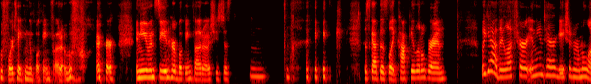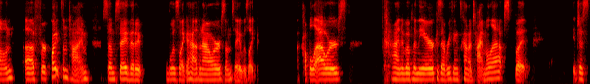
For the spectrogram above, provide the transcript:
before taking a booking photo before. and you even see in her booking photo, she's just mm, like, just got this like cocky little grin. But yeah, they left her in the interrogation room alone uh, for quite some time. Some say that it was like a half an hour. Some say it was like couple hours, kind of up in the air because everything's kind of time elapsed. But it just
